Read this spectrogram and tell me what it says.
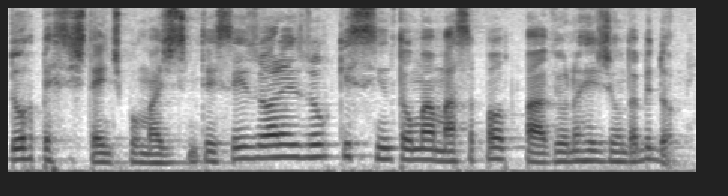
dor persistente por mais de 36 horas ou que sintam uma massa palpável na região do abdômen.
